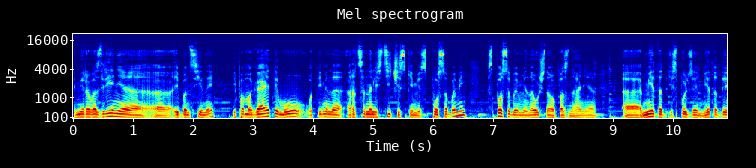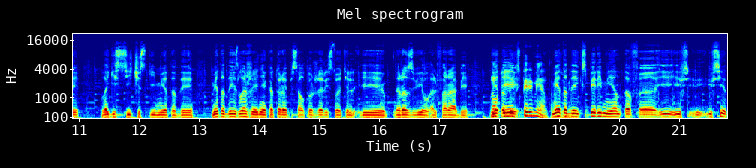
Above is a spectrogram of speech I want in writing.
мировоззрения э, Ибн Сины и помогает ему вот именно рационалистическими способами, способами научного познания, э, метод, используя методы, логистические методы, методы изложения, которые описал тот же Аристотель и развил Аль-Фараби, Ну, методы, и эксперимент. методы разумеется. экспериментов э, и, и, и все,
